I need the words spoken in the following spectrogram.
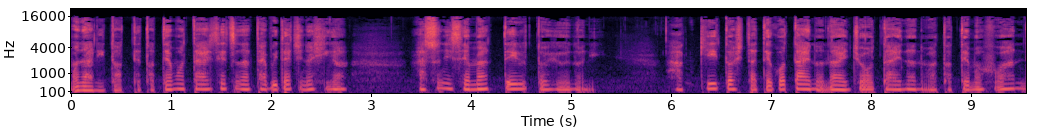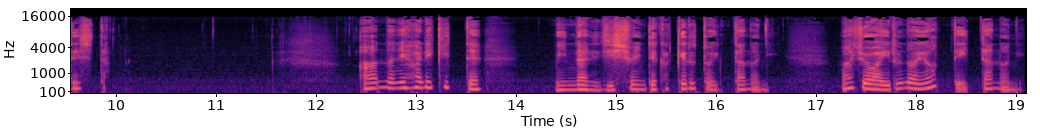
モナにとってとても大切な旅立ちの日が明日に迫っているというのに、はっきりとした手応えのない状態なのはとても不安でした。あんなに張り切ってみんなに実習に出かけると言ったのに、魔女はいるのよって言ったのに、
